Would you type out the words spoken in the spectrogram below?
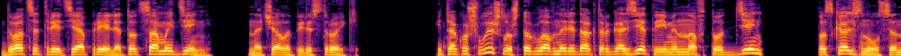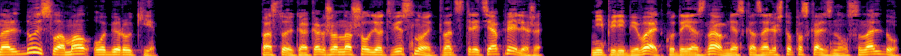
23 апреля, тот самый день, начало перестройки. И так уж вышло, что главный редактор газеты именно в тот день поскользнулся на льду и сломал обе руки. Постой-ка, а как же он нашел лед весной, 23 апреля же? Не перебивай, откуда я знаю, мне сказали, что поскользнулся на льду.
